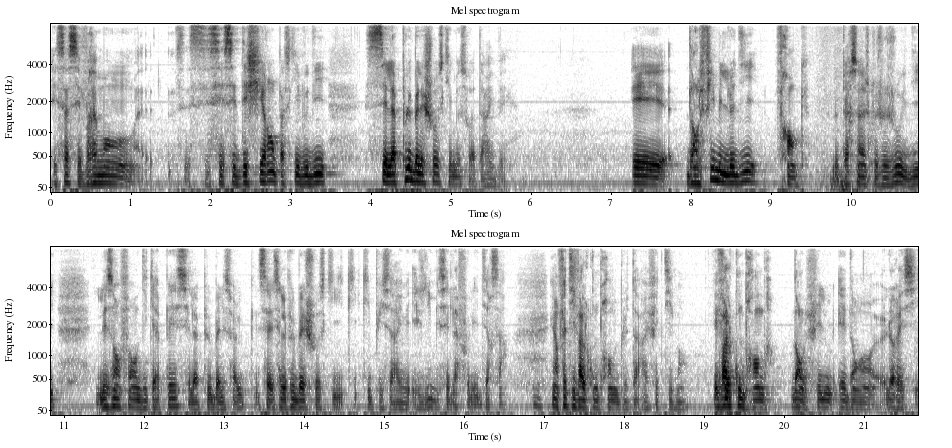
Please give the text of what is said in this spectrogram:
et ça c'est vraiment, c'est déchirant parce qu'il vous dit, c'est la plus belle chose qui me soit arrivée. Et dans le film, il le dit, Franck, le personnage que je joue, il dit, les enfants handicapés, c'est la plus belle, c'est, la plus belle chose qui, puisse arriver. Et je dis, mais c'est de la folie de dire ça. Et en fait, il va le comprendre plus tard, effectivement. Il va le comprendre dans le film et dans euh, le récit.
